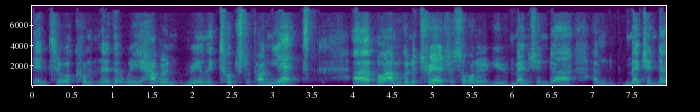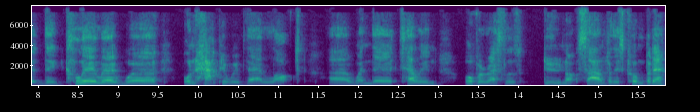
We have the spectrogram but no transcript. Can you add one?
into a company that we haven't really touched upon yet. Uh, but I'm going to trade for someone who you've mentioned uh, and mentioned that they clearly were unhappy with their lot uh, when they're telling other wrestlers do not sign for this company. Uh,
